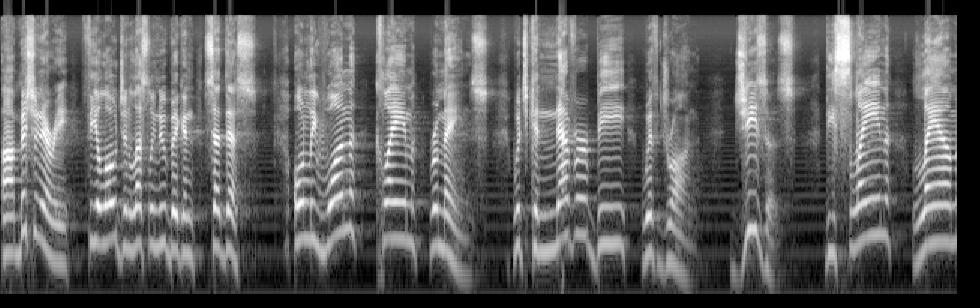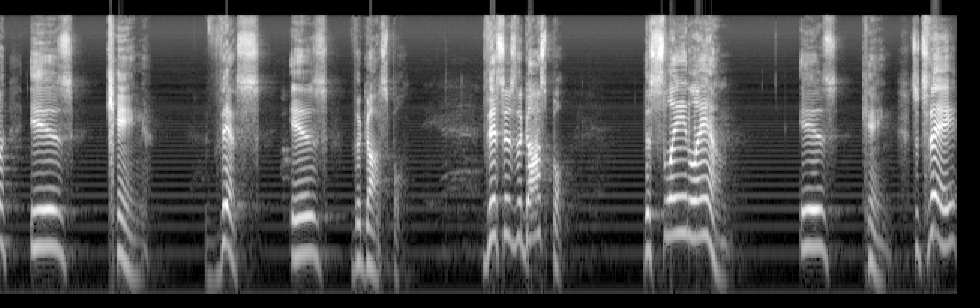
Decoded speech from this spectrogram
Uh, missionary theologian Lesslie Newbigin said this Only one claim remains, which can never be withdrawn Jesus, the slain lamb, is king. This is the gospel. This is the gospel. The slain lamb is king. So today,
